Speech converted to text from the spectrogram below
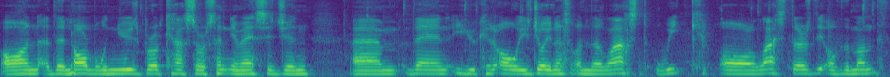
on the normal news broadcast or sent you a message in, um, then you can always join us on the last week or last Thursday of the month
